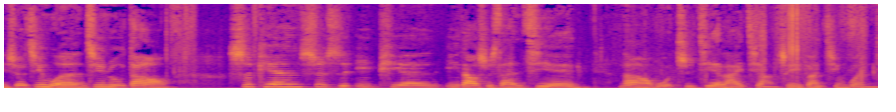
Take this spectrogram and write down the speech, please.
灵修经文进入到诗篇四十一篇一到十三节，那我直接来讲这一段经文。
